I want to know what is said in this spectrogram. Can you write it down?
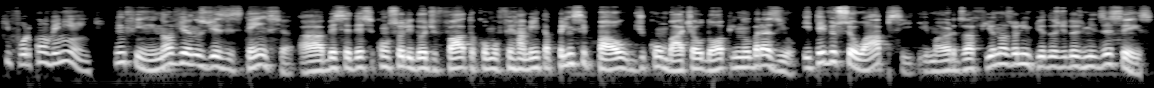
que for conveniente. Enfim, em nove anos de existência, a ABCD se consolidou de fato como ferramenta principal de combate ao doping no Brasil e teve o seu ápice e maior desafio nas Olimpíadas de 2016,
